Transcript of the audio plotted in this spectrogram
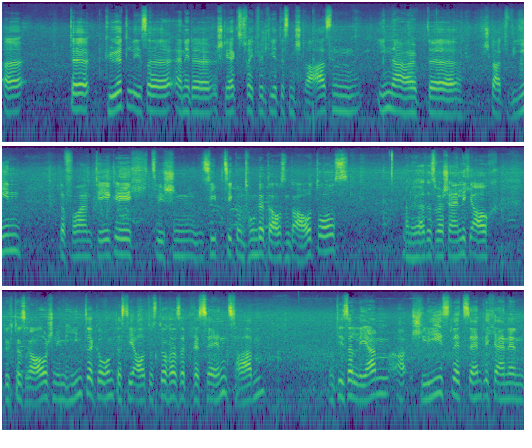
Äh, der Gürtel ist äh, eine der stärkst frequentiertesten Straßen innerhalb der Stadt Wien. Da fahren täglich zwischen 70 und 100.000 Autos. Man hört es wahrscheinlich auch durch das Rauschen im Hintergrund, dass die Autos durchaus eine Präsenz haben. Und dieser Lärm äh, schließt letztendlich einen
